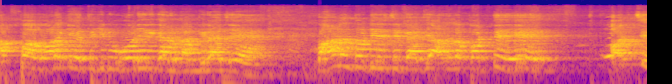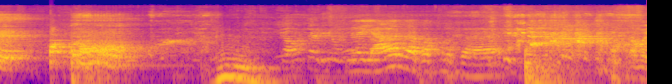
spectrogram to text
அப்பா உலகைய தூக்கிட்டு ஓடி இருக்காரு நம்பிராஜ் வானம் தொட்டி வச்சிருக்காச்சு அதுல பட்டு வச்சு இதுல யாருடா பப்பு இப்ப நம்ம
